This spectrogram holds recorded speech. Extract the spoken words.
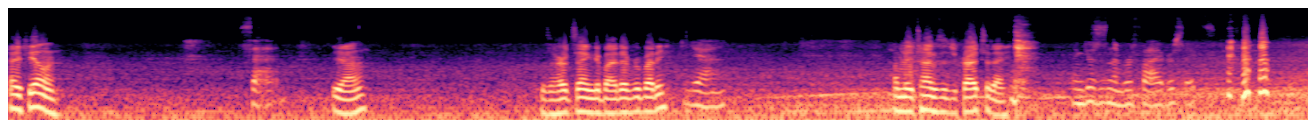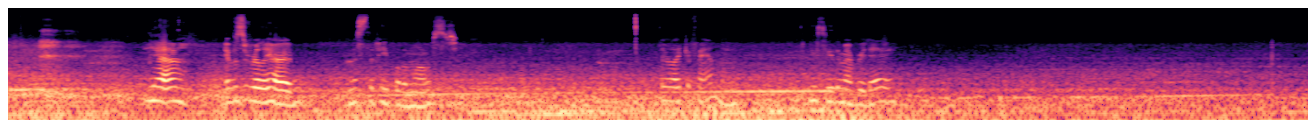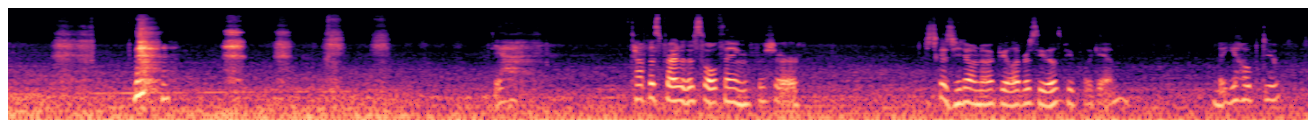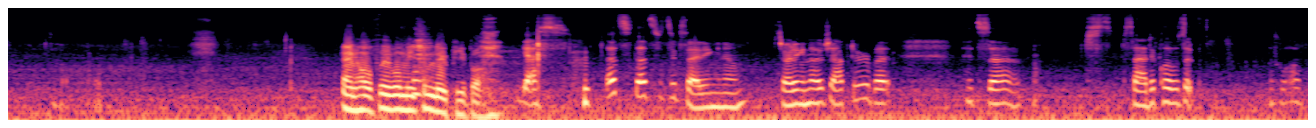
How you feeling? Sad. Yeah. Does it hurt saying goodbye to everybody? Yeah. How many times did you cry today? I think this is number five or six. yeah, it was really hard. I miss the people the most. They're like a family. You see them every day. yeah. Toughest part of this whole thing, for sure. Just because you don't know if you'll ever see those people again. But you hope to. And hopefully we'll meet some new people. Yes, that's that's what's exciting, you know. Starting another chapter, but it's uh, just sad to close it as well.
